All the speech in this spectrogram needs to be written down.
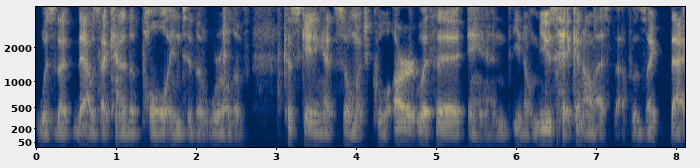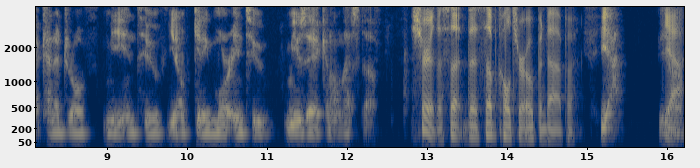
was that, that was that kind of the pull into the world of, cause skating had so much cool art with it and, you know, music and all that stuff. It was like that kind of drove me into, you know, getting more into music and all that stuff. Sure. The, su- the subculture opened up. Yeah yeah.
